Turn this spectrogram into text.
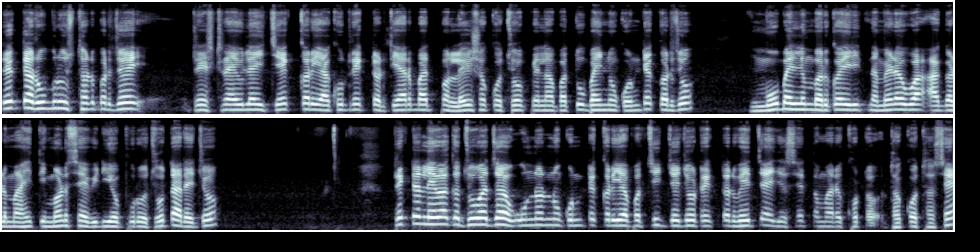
ટ્રેક્ટર રૂબરૂ સ્થળ પર જઈ, ટેસ્ટ ડ્રાઈવ લઈ, ચેક કરી આખું ટ્રેક્ટર, ત્યારબાદ પણ લઈ શકો છો. પહેલાં પતુભાઈનો કોન્ટેક કરજો. મોબાઈલ નંબર કઈ રીતના મેળવવા, આગળ માહિતી મળશે, વીડિયો પૂરો જોતા રહેજો. ટ્રેક્ટર લેવા કે જોવા જાવ ઓનરનો કોન્ટેક કર્યા પછી જ જો ટ્રેક્ટર વેચાઈ જશે, તમારે ખોટો ધક્કો થશે.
